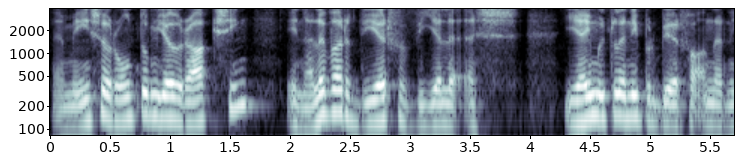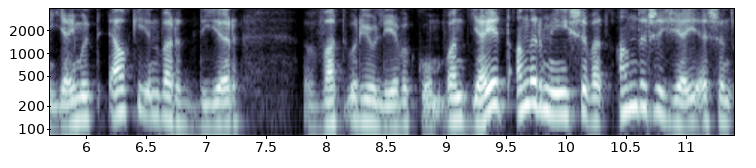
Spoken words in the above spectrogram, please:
en mense rondom jou raak sien en hulle waardeer vir wie hulle is. Jy moet hulle nie probeer verander nie. Jy moet elkeen waardeer wat oor jou lewe kom want jy het ander mense wat anders as jy is en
